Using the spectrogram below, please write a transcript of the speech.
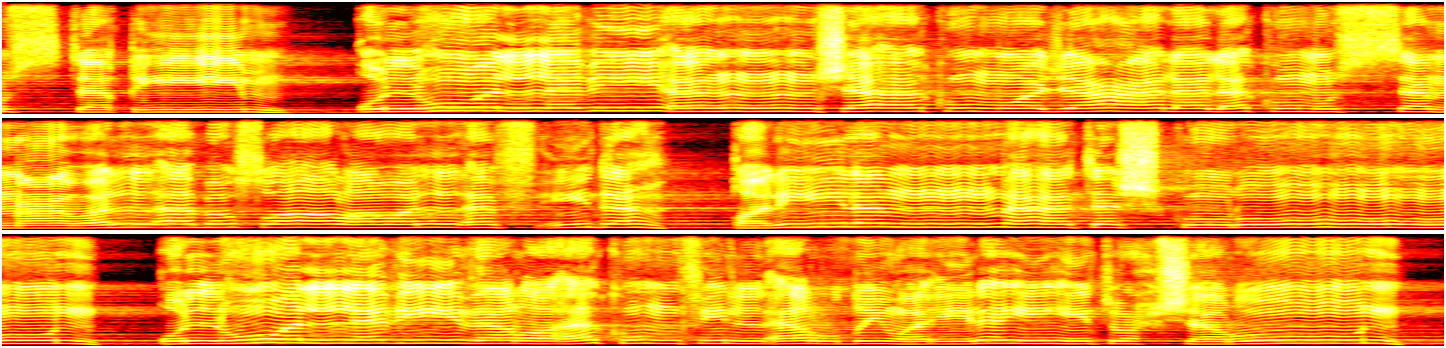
مستقيم. قل هو الذي أنشأكم وجعل لكم السمع والأبصار والأفئدة. قليلا ما تشكرون. قل هو الذي ذرأكم في الأرض وإليه تحشرون.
